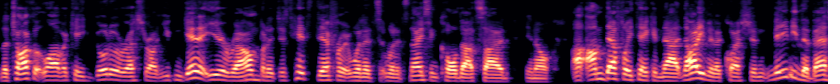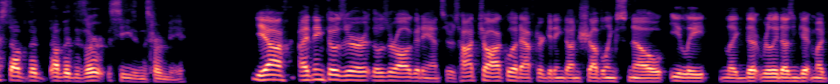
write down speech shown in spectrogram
the chocolate lava cake, go to a restaurant, you can get it year round, but it just hits different when it's when it's nice and cold outside. You know, I- I'm definitely taking that. Not even a question. Maybe the best of the of the dessert seasons for me. Yeah, I think those are those are all good answers. Hot chocolate after getting done shoveling snow, elite. Like that really doesn't get much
